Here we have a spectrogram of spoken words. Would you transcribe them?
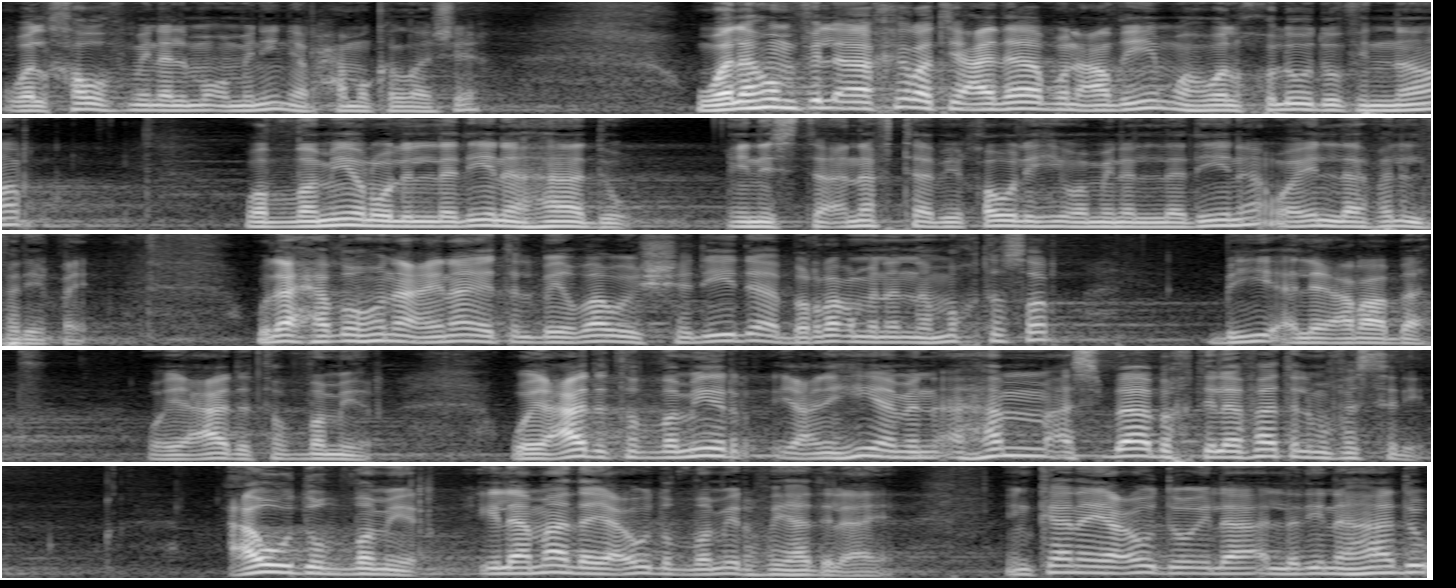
والخوف من المؤمنين. يرحمك الله يا شيخ. ولهم في الآخرة عذاب عظيم وهو الخلود في النار والضمير للذين هادوا. إن استأنفت بقوله ومن الذين وإلا فللفريقين. ولاحظوا هنا عناية البيضاوي الشديدة بالرغم من أنه مختصر بالإعرابات وإعادة الضمير. وإعادة الضمير يعني هي من أهم أسباب اختلافات المفسرين. عود الضمير. إلى ماذا يعود الضمير في هذه الآية؟ إن كان يعود إلى الذين هادوا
